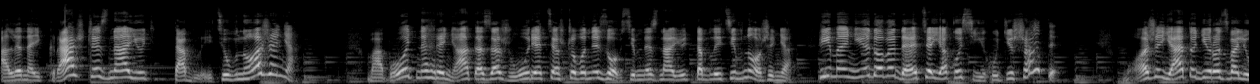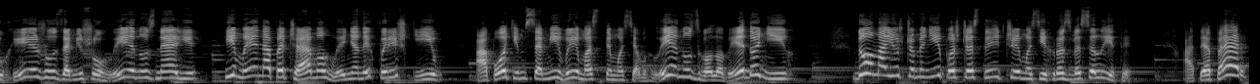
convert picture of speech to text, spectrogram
але найкраще знають таблицю множення. Мабуть, негринята зажуряться, що вони зовсім не знають таблиці множення, і мені доведеться якось їх утішати. Може, я тоді розвалю хижу, замішу глину з неї, і ми напечемо глиняних пиріжків, а потім самі вимастимося в глину з голови до ніг. Думаю, що мені пощастить чимось їх розвеселити. А тепер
